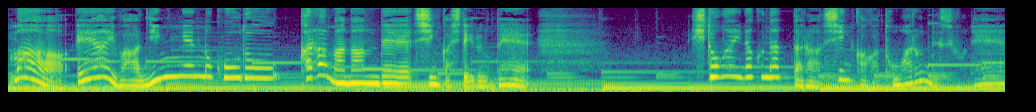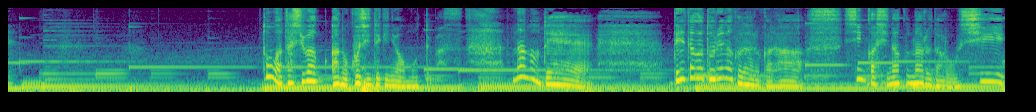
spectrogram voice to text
まあ AI は人間の行動から学んで進化しているので人がいなくなったら進化が止まるんですよね。と私はあの個人的には思ってます。なのでデータが取れなくなるから進化しなくなるだろうし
